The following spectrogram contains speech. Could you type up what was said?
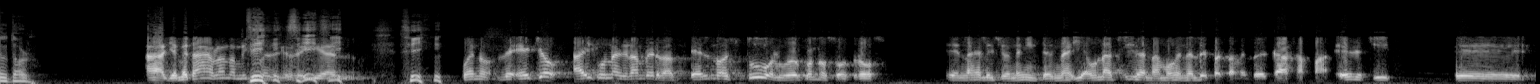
Doctor. Ah, ya me estás hablando a mí. Sí, sí, Bueno, de hecho, hay una gran verdad. Él no estuvo luego con nosotros en las elecciones internas y aún así ganamos en el departamento de Cajapa. Es decir, eh,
